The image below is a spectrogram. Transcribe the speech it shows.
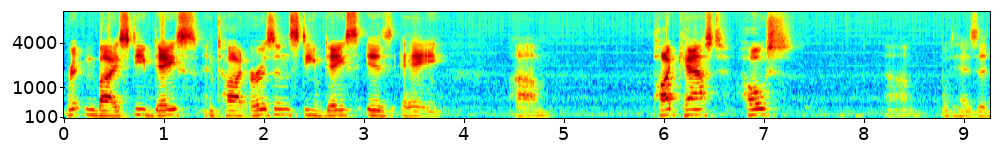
written by Steve Deace and Todd Erzen. Steve Deace is a um, podcast host, um, has a,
